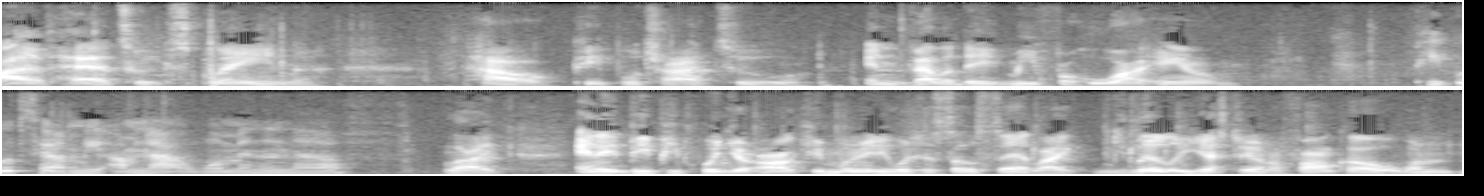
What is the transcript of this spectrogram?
I have had to explain how people try to invalidate me for who I am. People tell me I'm not woman enough. Like, and it be people in your own community, which is so sad. Like, literally yesterday on a phone call, one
